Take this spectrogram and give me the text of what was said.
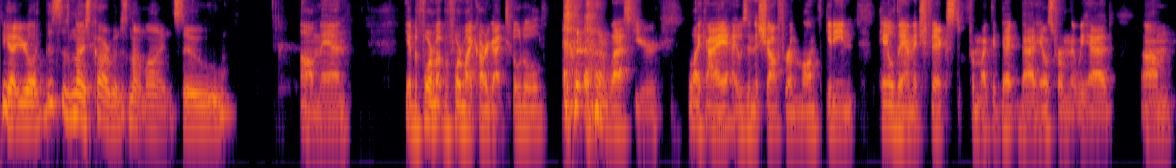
Yeah, you're like, this is a nice car, but it's not mine. So Oh man. Yeah, before my before my car got totaled last year, like I, I was in the shop for a month getting hail damage fixed from like the bad, bad hailstorm that we had um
